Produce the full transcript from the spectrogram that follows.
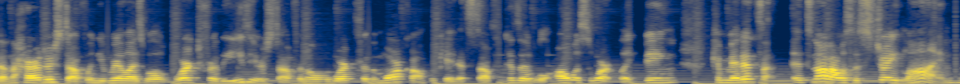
then the harder stuff, when you realize, well, it worked for the easier stuff, it'll work for the more complicated stuff because it will always work. Like being committed, it's not always a straight line.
